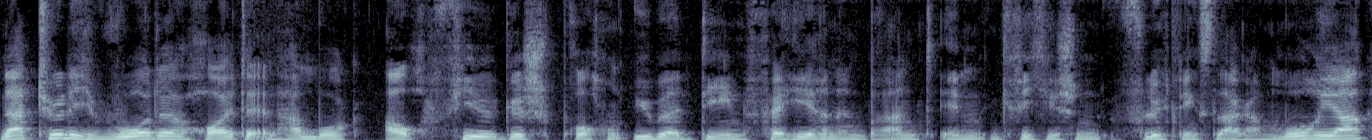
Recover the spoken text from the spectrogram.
Natürlich wurde heute in Hamburg auch viel gesprochen über den verheerenden Brand im griechischen Flüchtlingslager Moria.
